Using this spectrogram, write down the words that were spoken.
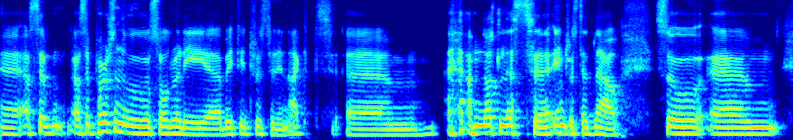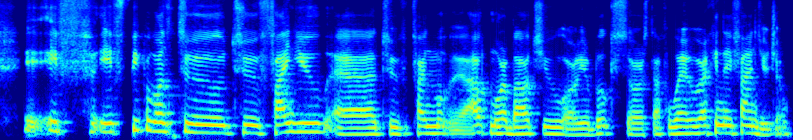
uh, as a as a person who was already a bit interested in ACT, um, I'm not less uh, interested now. So um, if if people want to to find you, uh, to find more, out more about you or your books or stuff, where where can they find you, Joe?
